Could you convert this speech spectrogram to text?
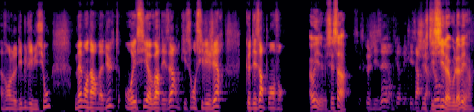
avant le début de l'émission, même en armes adultes, on réussit à avoir des armes qui sont aussi légères que des armes pour enfants. Ah oui, c'est ça. C'est ce que je disais, donc avec les armes Juste perso, ici, là, vous l'avez. hein.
